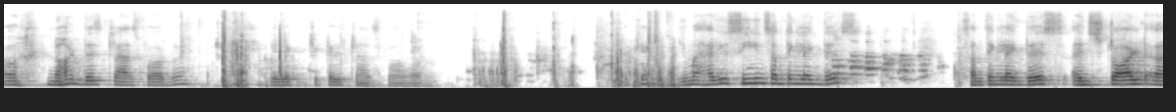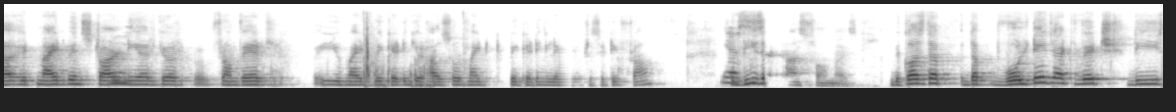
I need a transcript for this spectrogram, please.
Oh, not this transformer, electrical transformer. Okay, you might have you seen something like this? Something like this installed. Uh, it might be installed near your from where you might be getting your household might be getting electricity from. Yes. So these are transformers because the the voltage at which the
